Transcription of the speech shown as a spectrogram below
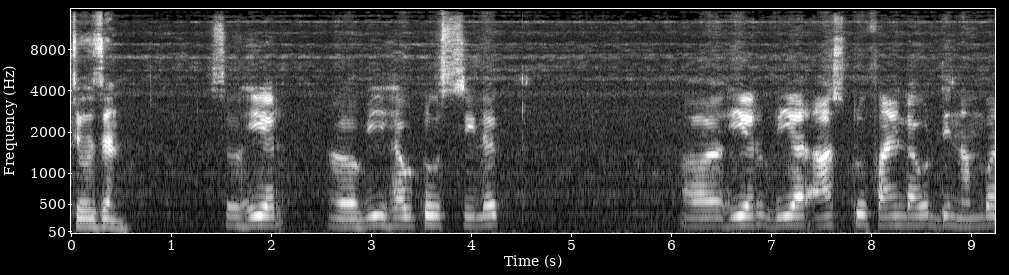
chosen so here uh, we have to select uh, here we are asked to find out the number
